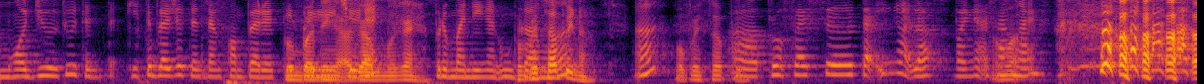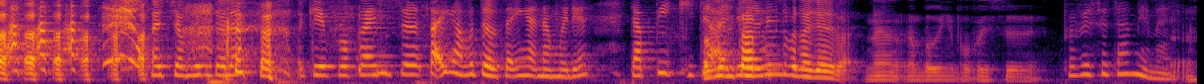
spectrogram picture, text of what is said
modul tu tentang kita belajar tentang comparative Perbandingan religion agama, eh. kan? Perbandingan agama. Profesor apa ni? Ha? Profesor apa? Uh, profesor tak ingat lah banyak oh. sangat. Macam betul lah. Okay, profesor tak ingat betul, tak ingat nama dia. Tapi kita profesor ada Tamim tu pernah jadi tak? Nak barunya profesor. Profesor Tamim eh? Uh.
